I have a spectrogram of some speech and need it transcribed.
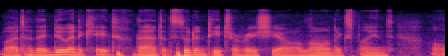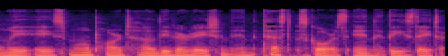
but they do indicate that the student teacher ratio alone explains only a small part of the variation in test scores in these data.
